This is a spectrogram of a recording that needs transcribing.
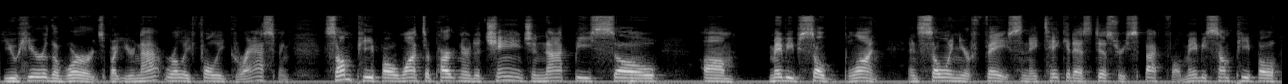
You hear the words, but you're not really fully grasping. Some people want their partner to change and not be so, um, maybe so blunt and so in your face, and they take it as disrespectful. Maybe some people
